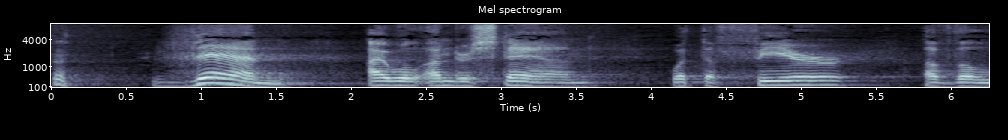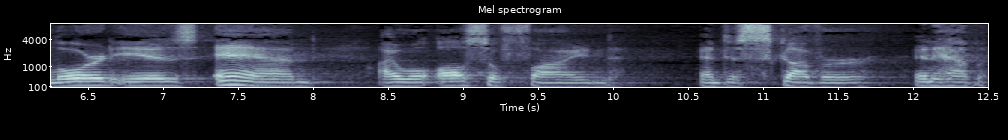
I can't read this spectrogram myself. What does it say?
then I will understand what the fear of the Lord is and I will also find and discover and have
